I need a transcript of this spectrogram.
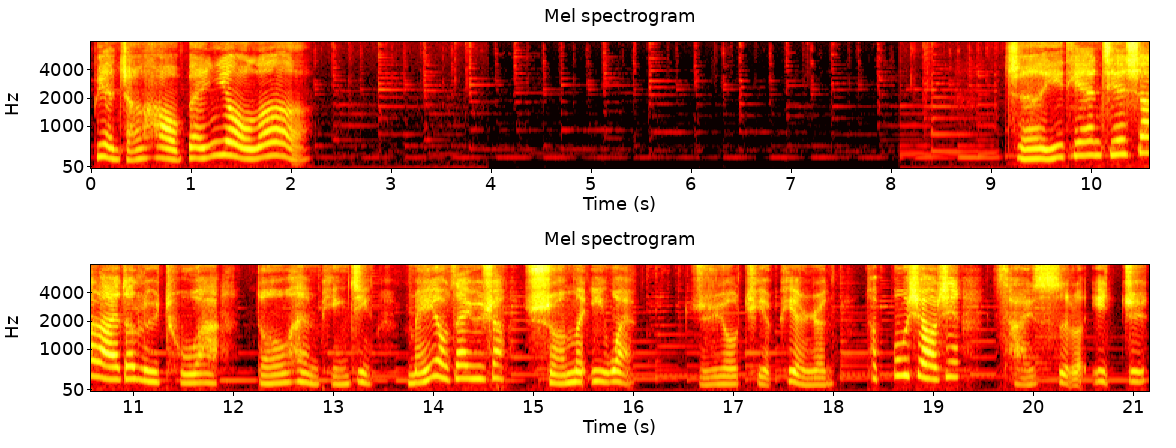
变成好朋友了。这一天，接下来的旅途啊都很平静，没有再遇上什么意外。只有铁片人，他不小心踩死了一只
